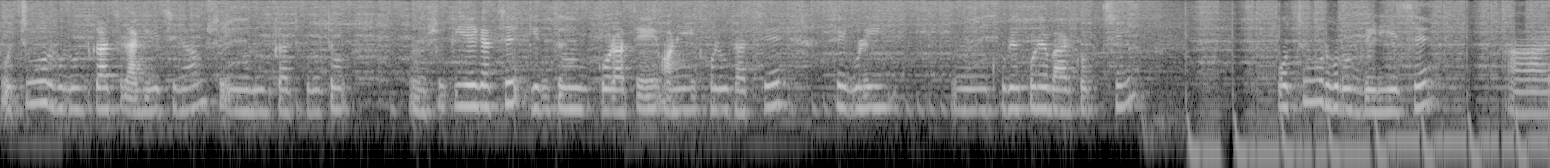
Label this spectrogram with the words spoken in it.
প্রচুর হলুদ গাছ লাগিয়েছিলাম সেই হলুদ গাছগুলো তো শুকিয়ে গেছে কিন্তু গোড়াতে অনেক হলুদ আছে সেগুলোই উম, খুঁড়ে খুঁড়ে বার করছি। প্রচুর হলুদ বেরিয়েছে আর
